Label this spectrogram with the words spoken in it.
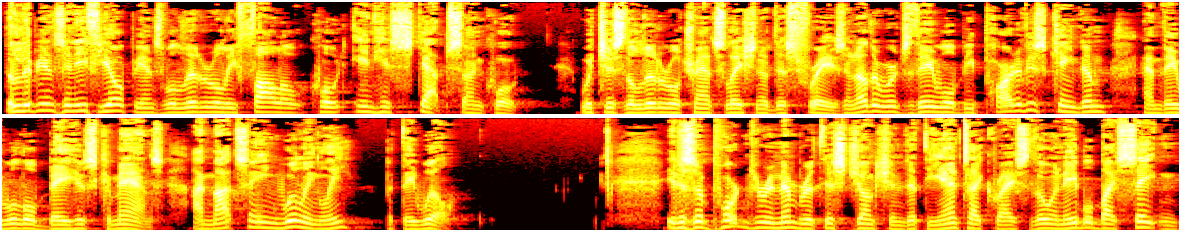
The Libyans and Ethiopians will literally follow, quote, in his steps, unquote, which is the literal translation of this phrase. In other words, they will be part of his kingdom and they will obey his commands. I'm not saying willingly, but they will. It is important to remember at this junction that the Antichrist, though enabled by Satan,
